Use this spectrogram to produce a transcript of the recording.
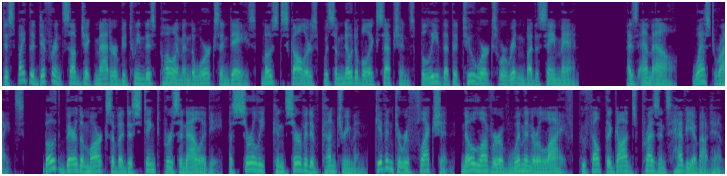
Despite the different subject matter between this poem and the Works and Days, most scholars, with some notable exceptions, believe that the two works were written by the same man. As M. L. West writes, both bear the marks of a distinct personality, a surly, conservative countryman, given to reflection, no lover of women or life, who felt the god's presence heavy about him.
